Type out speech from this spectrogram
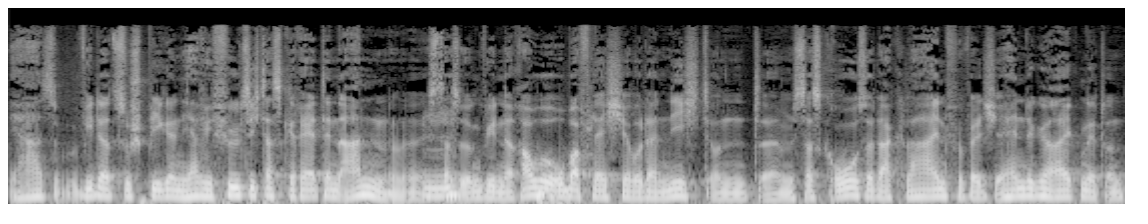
ja, so wieder zu spiegeln, ja, wie fühlt sich das Gerät denn an? Ist das irgendwie eine raue Oberfläche oder nicht? Und ähm, ist das groß oder klein? Für welche Hände geeignet? Und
